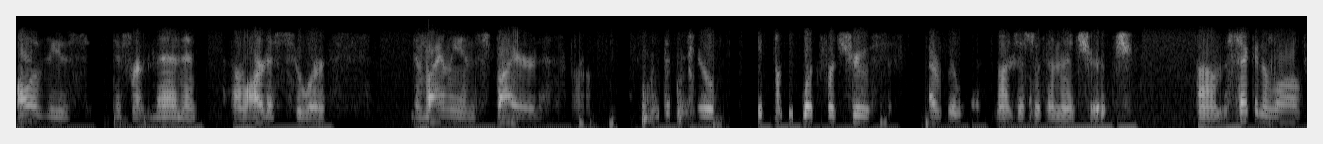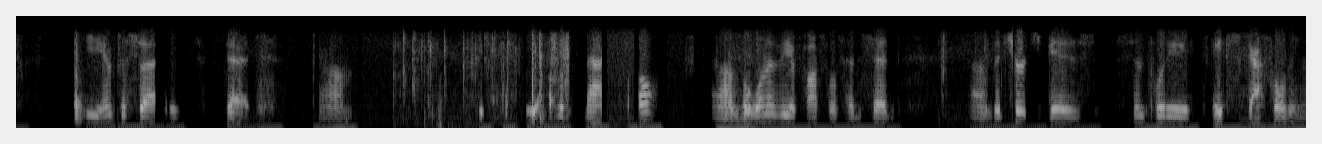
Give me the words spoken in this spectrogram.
all of these different men and um, artists who were divinely inspired um, to look for truth everywhere, not just within the church. Um, second of all, he emphasized that um, Maxwell, um, but one of the apostles had said uh, the church is simply a scaffolding.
